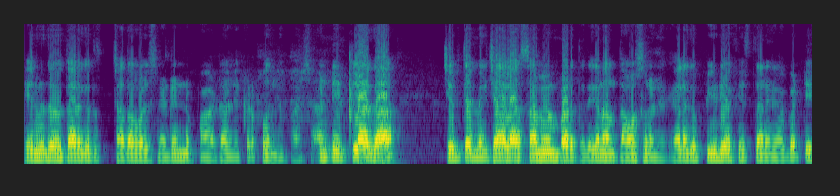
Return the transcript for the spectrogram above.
ఎనిమిదవ తరగతి చదవలసినటువంటి పాఠాలు ఇక్కడ పొందుపరచు అంటే ఇట్లాగా చెప్తే మీకు చాలా సమయం పడుతుంది కానీ అంత అవసరం లేదు. ఎలాగో పీడిఎఫ్ ఇస్తాను కాబట్టి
